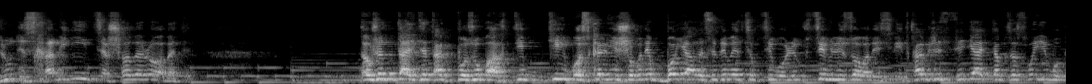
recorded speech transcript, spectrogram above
Люди, схаменіться, що ви робите? Та вже дайте так по зубах тим, ті москалі, що вони боялися дивитися в цивілізований світ. Хай вже сидять там за своїм,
